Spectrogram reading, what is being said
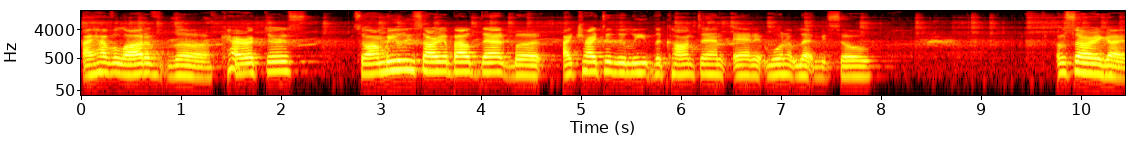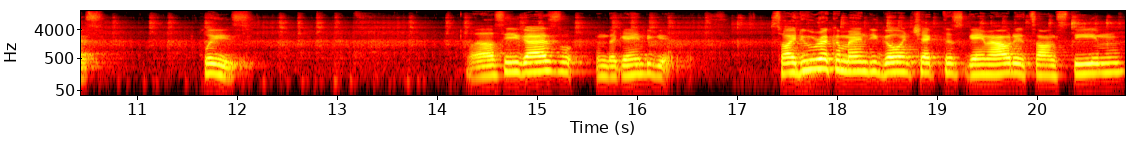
I have a lot of the characters. So I'm really sorry about that, but I tried to delete the content and it wouldn't let me. So I'm sorry guys. Please. Well, I'll see you guys when the game begins. So I do recommend you go and check this game out. It's on Steam.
